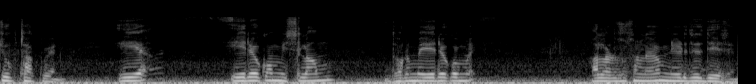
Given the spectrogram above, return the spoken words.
চুপ থাকবেন। এই এরকম ইসলাম ধর্মে এরকম আল্লাহ রসুল নির্দেশ দিয়েছেন।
